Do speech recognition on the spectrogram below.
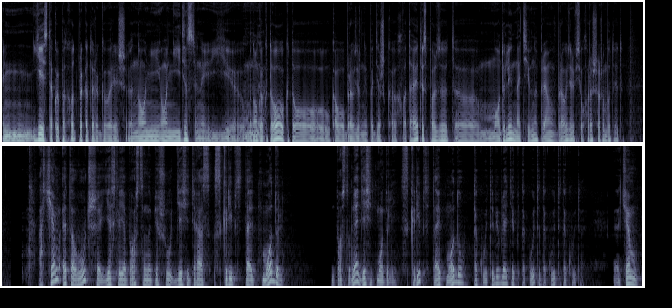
Есть такой подход, про который говоришь, но не, он не единственный. И ну, много да. кто, кто, у кого браузерная поддержка хватает, использует э, модули нативно прямо в браузере. Все хорошо работает. А чем это лучше, если я просто напишу 10 раз script type module? Просто у меня 10 модулей. Script type module, такую-то библиотеку, такую-то, такую-то, такую-то. Э, чем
